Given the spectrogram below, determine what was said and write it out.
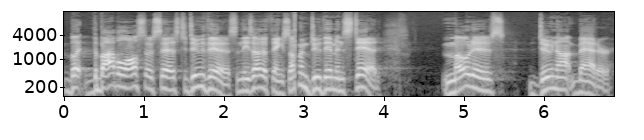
but the Bible also says to do this and these other things, so I'm going to do them instead. Motives do not matter,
